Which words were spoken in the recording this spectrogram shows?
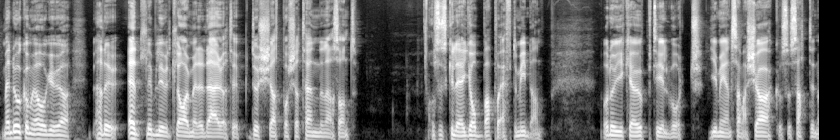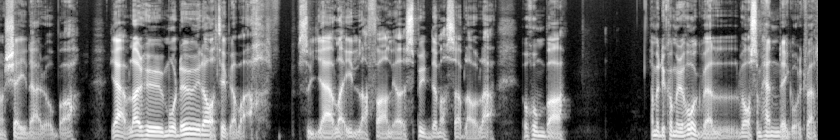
Men då kommer jag ihåg hur jag hade äntligen blivit klar med det där och typ duschat, borstat tänderna och sånt. Och så skulle jag jobba på eftermiddagen. Och då gick jag upp till vårt gemensamma kök och så satt det någon tjej där och bara Jävlar hur mår du idag? Typ jag bara ah, så jävla illa fan jag spydde massa bla bla bla. Och hon bara Ja men du kommer ihåg väl vad som hände igår kväll?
